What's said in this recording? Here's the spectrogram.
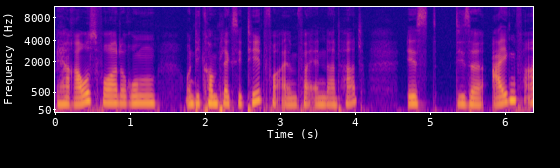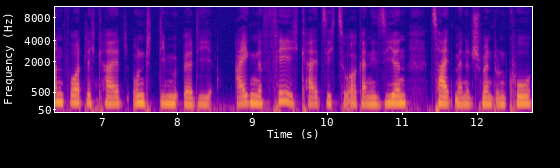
Herausforderungen und die Komplexität vor allem verändert hat, ist diese Eigenverantwortlichkeit und die, äh, die eigene Fähigkeit, sich zu organisieren, Zeitmanagement und Co.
